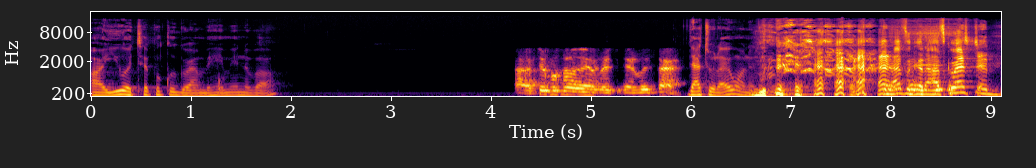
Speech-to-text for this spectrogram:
Are you a typical Grand Bahamian Nevar? Uh, typical in which, in which sense? That's what I want to know. That's a good ass question.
